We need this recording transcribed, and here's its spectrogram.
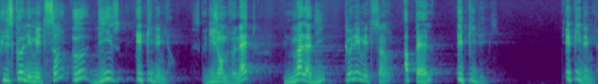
puisque les médecins, eux, disent épidémia. C'est ce que dit Jean de Venette, une maladie que les médecins appellent épidémie. Épidémia.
